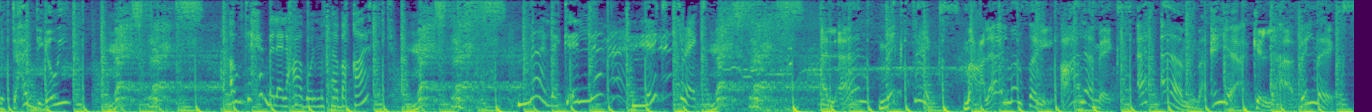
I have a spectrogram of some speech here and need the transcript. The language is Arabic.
في التحدي قوي أو تحب الألعاب والمسابقات؟ مالك إلا Mix Trix الآن Mix Trix مع علي المنصري على Mix FM. هي كلها في ال mix.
